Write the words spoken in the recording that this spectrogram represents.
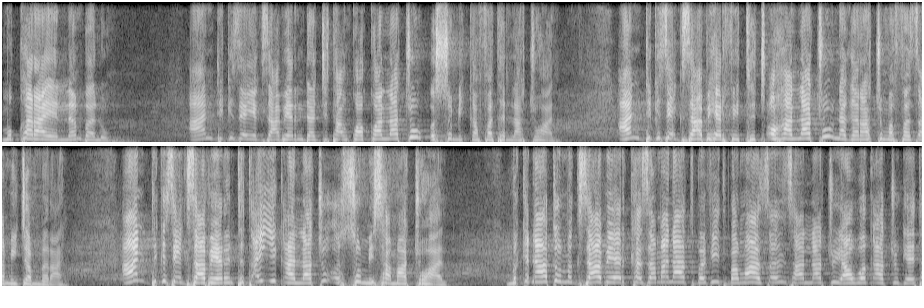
ሙከራ የለም በሉ። አንድ ጊዜ የእግዚአብሔርን ደጅ ታንኳኳላችሁ፣ እሱም ይከፈትላችኋል። አንድ ጊዜ እግዚአብሔር ፊት ትጮሃላችሁ፣ ነገራችሁ መፈጸም ይጀምራል። አንድ ጊዜ እግዚአብሔርን ትጠይቃላችሁ፣ እሱም ይሰማችኋል። ምክንያቱም እግዚአብሔር ከዘመናት በፊት በማፀን ሳላችሁ ያወቃችሁ ጌታ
